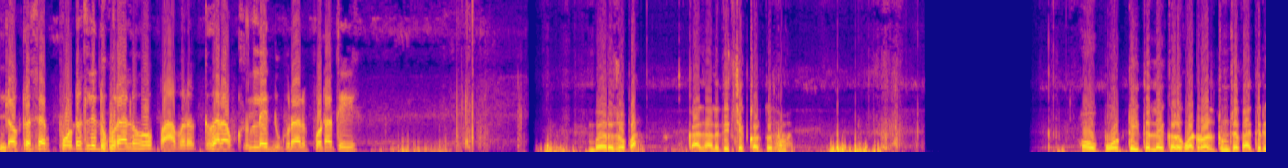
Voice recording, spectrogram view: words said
डॉक्टर साहेब पोटच लय दुखू राहिलं हो पहा बरं जरा लय दुखू राहिलं पोटात हे. बरं झोपा. काय झालं ते चेक करतो थांबा. हो पोट तर लय कडक वाटू राहिलं. तुमचं काहीतरी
